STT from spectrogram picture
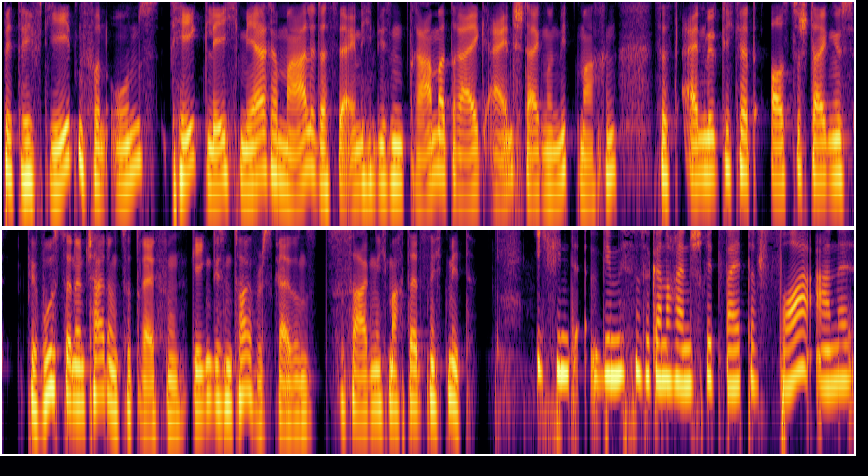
betrifft jeden von uns täglich mehrere Male, dass wir eigentlich in diesem Dramadreieck einsteigen und mitmachen. Das heißt, eine Möglichkeit auszusteigen ist, bewusst eine Entscheidung zu treffen gegen diesen Teufelskreis und zu sagen, ich mache da jetzt nicht mit. Ich finde, wir müssen sogar noch einen Schritt weiter vorne,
